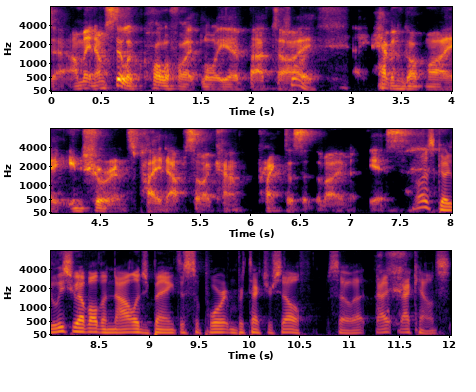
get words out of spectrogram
Uh, I mean, I'm still a qualified lawyer, but sure. I haven't got my insurance paid up, so I can't practice at the moment. Yes. Well, that's good. At least you have all the knowledge bank to support and protect yourself. So that, that, that counts.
